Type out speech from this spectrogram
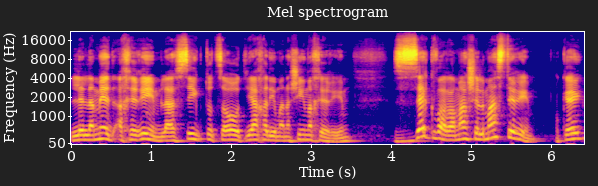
ללמד אחרים להשיג תוצאות יחד עם אנשים אחרים, זה כבר רמה של מאסטרים, אוקיי?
